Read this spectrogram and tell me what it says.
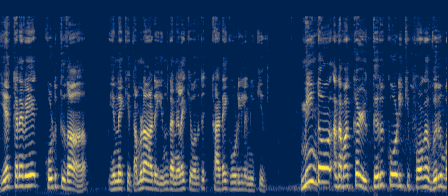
ஏற்கனவே கொடுத்து தான் இன்னைக்கு தமிழ்நாடு இந்த நிலைக்கு வந்துட்டு கடைகோடியில் நிற்கிது மீண்டும் அந்த மக்கள் தெருக்கோடிக்கு போக விரும்ப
